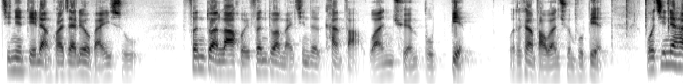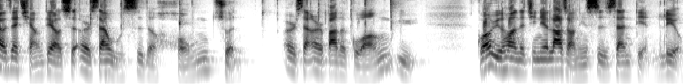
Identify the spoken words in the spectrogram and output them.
今天跌两块在六百一十五，分段拉回分段买进的看法完全不变。我的看法完全不变。我今天还有在强调是二三五四的红准，二三二八的广宇。广宇的话呢，今天拉涨停四十三点六。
